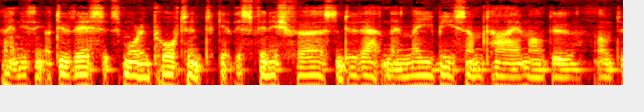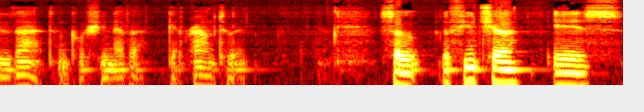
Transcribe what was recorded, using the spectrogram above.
and you think, I'll do this, it's more important to get this finished first and do that, and then maybe sometime I'll do, I'll do that. And of course you never get round to it. So the future is,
